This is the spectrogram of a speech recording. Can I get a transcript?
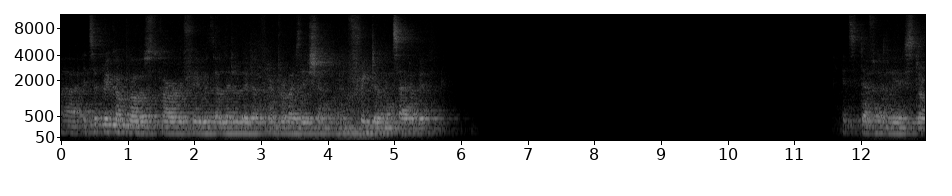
Uh, it's a pre-composed choreography with a little bit of improvisation and freedom inside of it. It's definitely a story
